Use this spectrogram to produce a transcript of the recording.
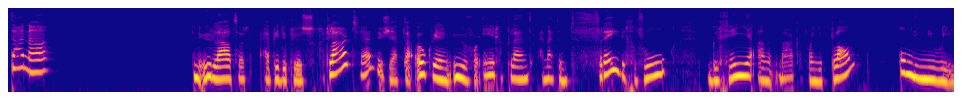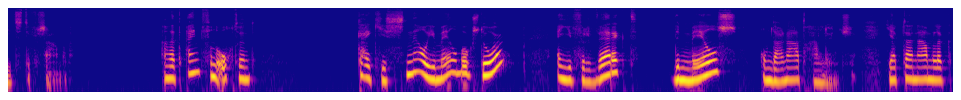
daarna, een uur later, heb je de klus geklaard. Hè? Dus je hebt daar ook weer een uur voor ingepland. En met een tevreden gevoel begin je aan het maken van je plan om die nieuwe leads te verzamelen. Aan het eind van de ochtend kijk je snel je mailbox door en je verwerkt de mails om daarna te gaan lunchen. Je hebt daar namelijk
